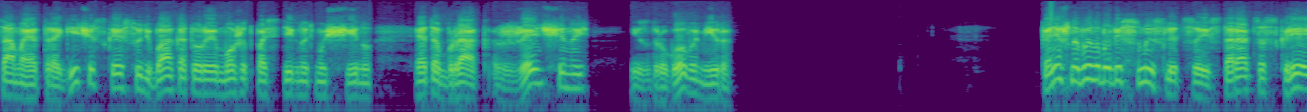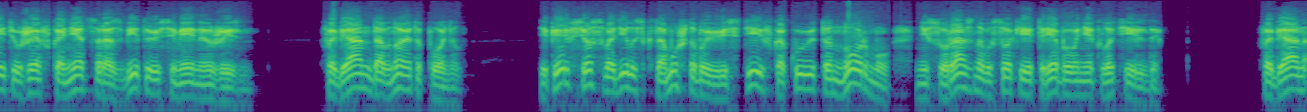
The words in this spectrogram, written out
самая трагическая судьба, которая может постигнуть мужчину — это брак с женщиной из другого мира. Конечно, было бы бессмыслицей стараться склеить уже в конец разбитую семейную жизнь. Фабиан давно это понял. Теперь все сводилось к тому, чтобы ввести в какую-то норму несуразно высокие требования Клотильды. Фабиан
